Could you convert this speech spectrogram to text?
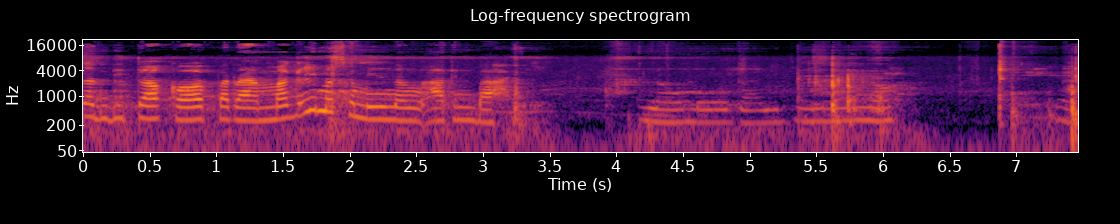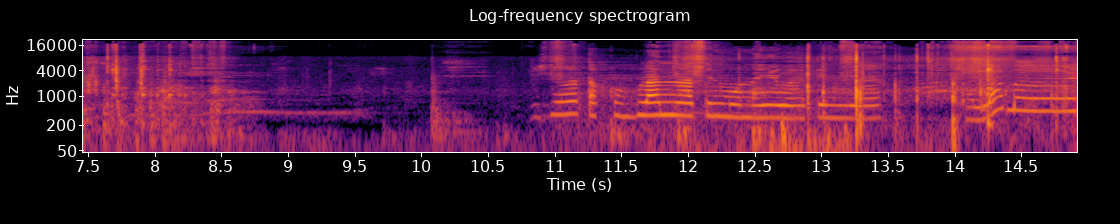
andito ako para maglimas kami ng aking bahay. Ano, mga gamit na ano. Gusto na takublan natin muna yung ating uh, kalamay.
